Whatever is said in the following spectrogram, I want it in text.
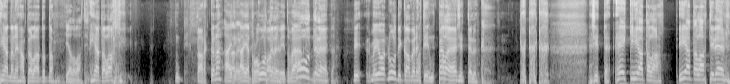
Hietanenhan pelaa tota, Hietalahti. Hietalahti. Tarkkana. Äijä, äijä droppaa Kuuntele, viitu väärin kuuntele. Niin me jo Nuutinkaan vedettiin Otin- pelaajaesittely. Ja sitten Heikki Hietalahti, Hietalahtinen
